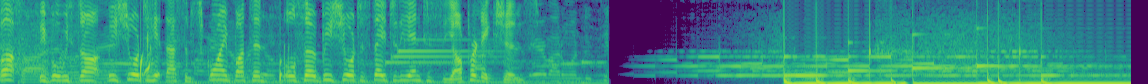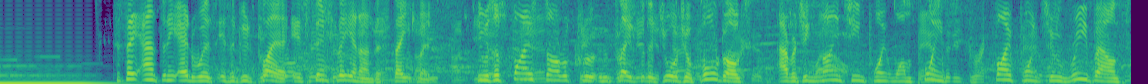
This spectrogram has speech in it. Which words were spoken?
But before we start, be sure to hit that subscribe button. Also, be sure to stay to the end to see our predictions. Say Anthony Edwards is a good player is simply an understatement. He was a five-star recruit who played for the Georgia Bulldogs, averaging 19.1 points, 5.2 rebounds,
